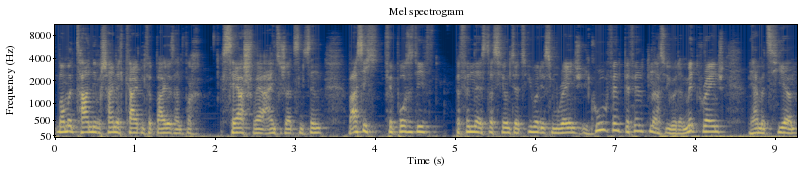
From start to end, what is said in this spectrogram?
momentan die Wahrscheinlichkeiten für beides einfach sehr schwer einzuschätzen sind. Was ich für positiv befinde, ist, dass wir uns jetzt über diesem Range IQ befinden, also über der Mid-Range. Wir haben jetzt hier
